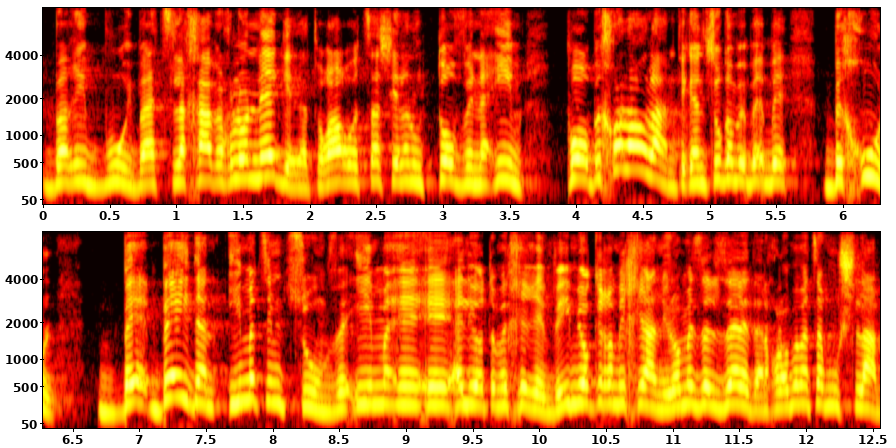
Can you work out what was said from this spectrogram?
בריבוי, בהצלחה, ואנחנו לא נגד, התורה רוצה שיהיה לנו טוב ונעים פה, בכל העולם, תיכנסו גם בחו"ל. בעידן, עם הצמצום ועם אה, אה, עליות המחירים ועם יוקר המחיה, אני לא מזלזלת, אנחנו לא במצב מושלם,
